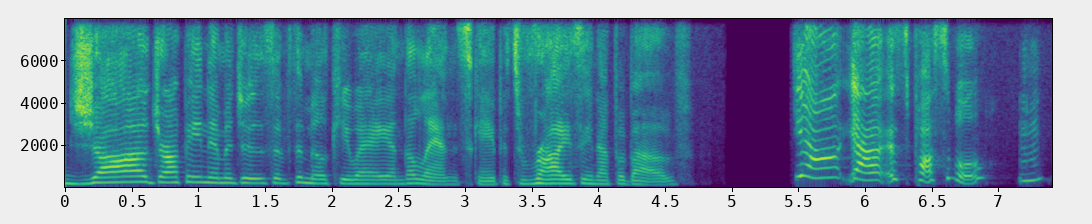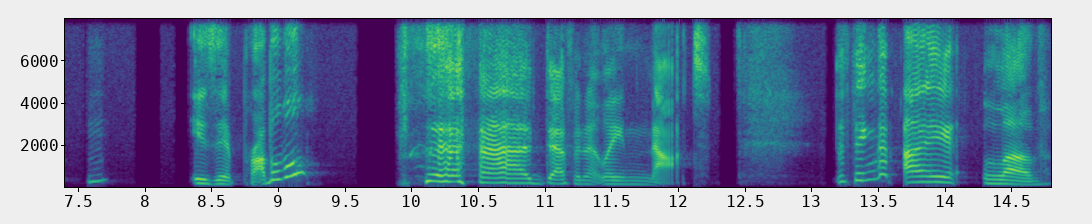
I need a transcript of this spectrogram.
jaw dropping images of the Milky Way and the landscape? It's rising up above. Yeah, yeah, it's possible. Mm-hmm. Is it probable? Definitely not. The thing that I love,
